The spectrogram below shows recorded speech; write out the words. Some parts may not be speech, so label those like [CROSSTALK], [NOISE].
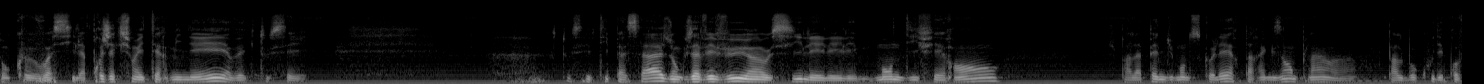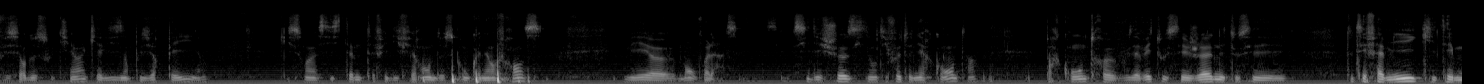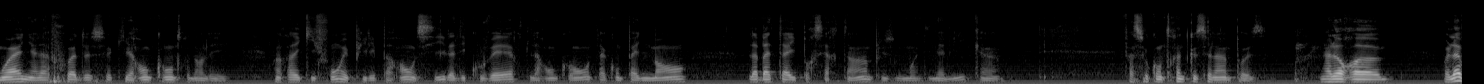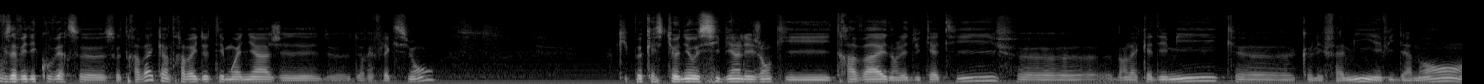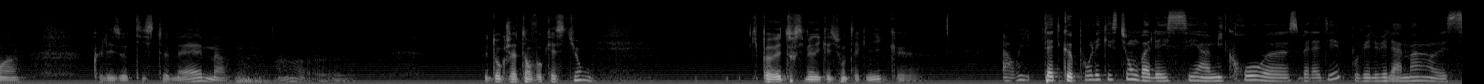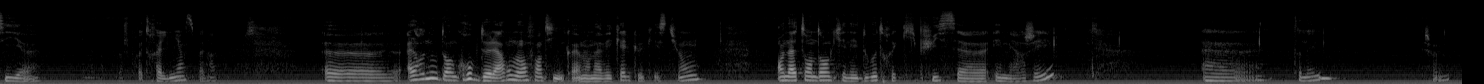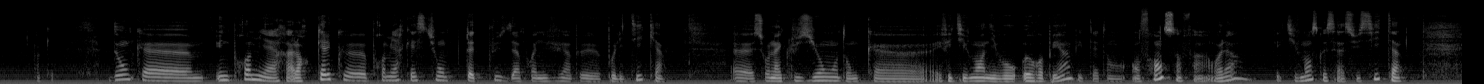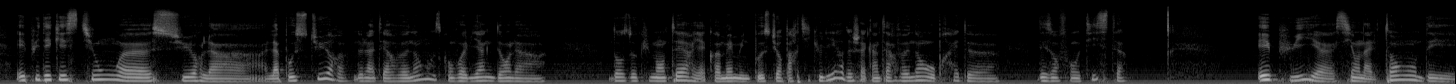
Donc euh, voici, la projection est terminée avec tous ces, tous ces petits passages. Donc vous avez vu hein, aussi les, mondes différents. Je parle à peine du monde scolaire, par exemple. Hein. On parle beaucoup des professeurs de soutien qui existent dans plusieurs pays, hein, qui sont un système tout à fait différent de ce qu'on connaît en France. Mais euh, bon, voilà, c'est aussi des choses dont il faut tenir compte. Par contre, vous avez tous ces jeunes et tous ces toutes ces familles qui témoignent à la fois de ce qu'ils rencontrent dans les le travail qu'ils font, et puis les parents aussi, la découverte, la rencontre, l'accompagnement, la bataille pour certains, plus ou moins dynamique, hein, face aux contraintes que cela impose. Alors, euh, voilà, vous avez découvert ce, travail, un travail de témoignage et de réflexion qui peut questionner aussi bien les gens qui travaillent dans l'éducatif, euh, dans l'académique, euh, que les familles évidemment, hein, que les autistes eux-mêmes. Hein, euh. donc j'attends vos questions, qui peuvent être aussi bien des questions techniques. Ah oui, peut-être que pour les questions, on va laisser un micro se balader. Vous pouvez lever la main si... je prêterai le mien, c'est pas grave. Euh, alors nous, dans le groupe de la Ronde enfantine, quand même, on avait quelques questions, en attendant qu'il y en ait d'autres qui puissent euh, émerger. Euh, T'en as une? Ok. Donc, une première. Alors, quelques premières questions, peut-être plus d'un point de vue un peu politique, sur l'inclusion, donc effectivement au niveau européen, puis peut-être en, France. Enfin, voilà, effectivement, ce que ça suscite. Et puis des questions euh, sur la, posture de l'intervenant, parce qu'on voit bien que dans, ce documentaire, il y a quand même une posture particulière de chaque intervenant auprès de, des enfants autistes. Et puis, euh, si on a le temps, des,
